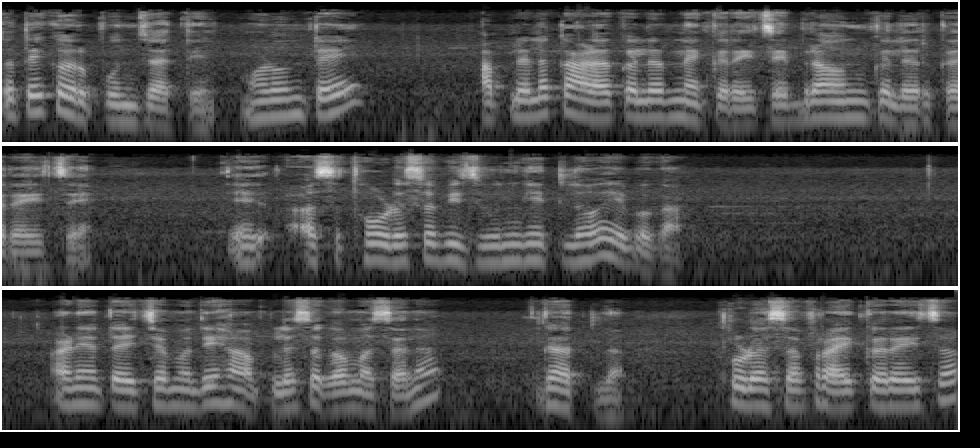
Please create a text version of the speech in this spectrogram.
तर ते करपून जाते म्हणून ते आपल्याला काळा कलर नाही करायचं आहे ब्राऊन कलर करायचं. आहे ते असं थोडंसं भिजवून घेतलं हे बघा. आणि आता याच्यामध्ये हा आपला सगळा मसाला घातला. थोडासा फ्राय करायचा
